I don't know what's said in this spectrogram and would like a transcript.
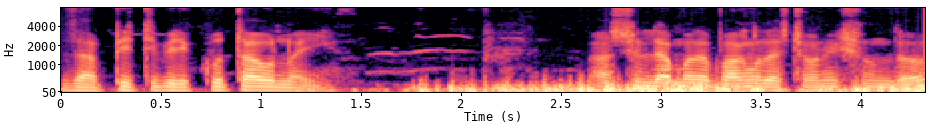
যা পৃথিবীর কোথাও নাই। আসলে আমাদের বাংলাদেশটা অনেক সুন্দর।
